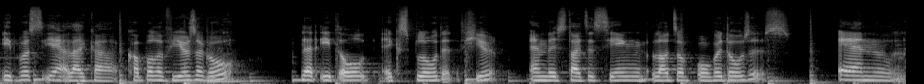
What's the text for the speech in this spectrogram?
it was, yeah, like a couple of years ago that it all exploded here and they started seeing lots of overdoses. And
